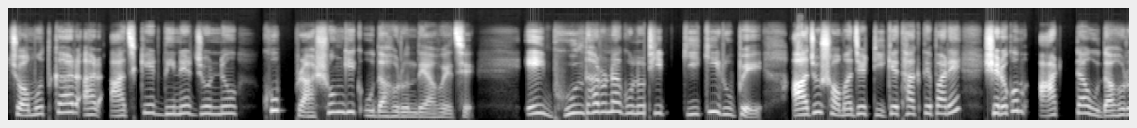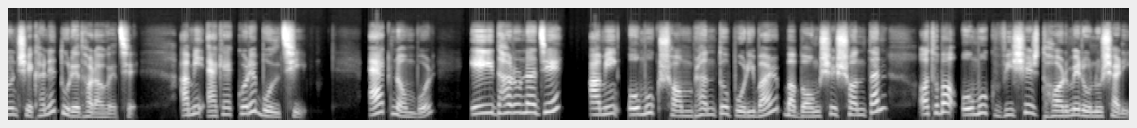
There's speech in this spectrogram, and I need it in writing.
চমৎকার আর আজকের দিনের জন্য খুব প্রাসঙ্গিক উদাহরণ দেয়া হয়েছে। এই ভুল ধারণাগুলো ঠিক কী কী রূপে আজও সমাজে টিকে থাকতে পারে, সেরকম আটটা উদাহরণ সেখানে তুলে ধরা হয়েছে। আমি এক এক করে বলছি। এক নম্বর, এই ধারণা যে আমি অমুক সম্ভ্রান্ত পরিবার বা বংশের সন্তান অথবা অমুক বিশেষ ধর্মের অনুসারী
